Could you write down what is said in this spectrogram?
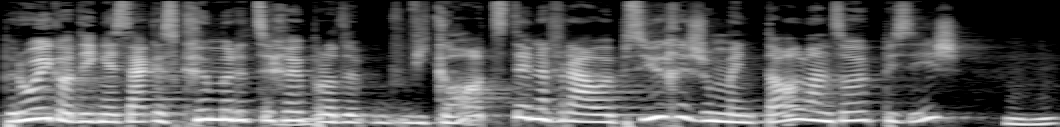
beruhigen oder irgendwie sagen, es kümmert sich jemand? Oder wie geht es diesen Frauen psychisch und mental, wenn so etwas ist? Mhm.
